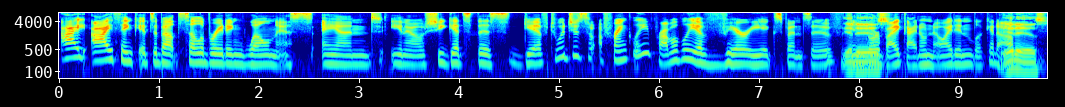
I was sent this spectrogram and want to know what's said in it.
I I think it's about celebrating wellness and, you know, she gets this gift which is frankly probably a very expensive It indoor is. bike. I don't know. I didn't look it up. it is.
